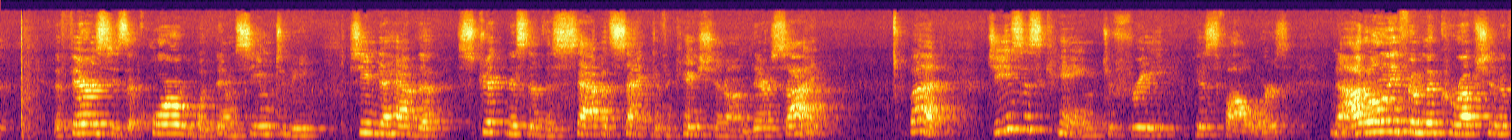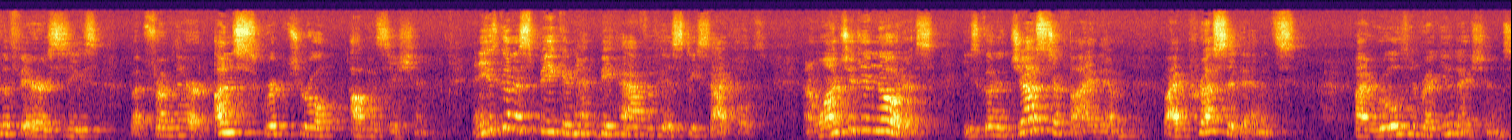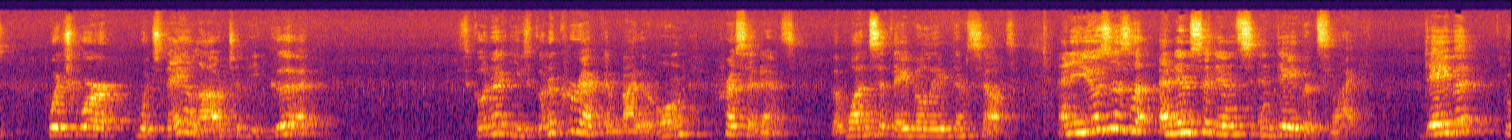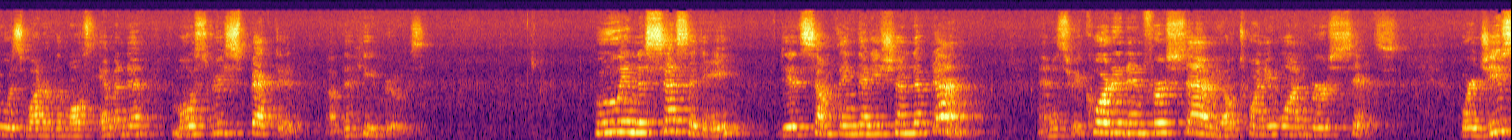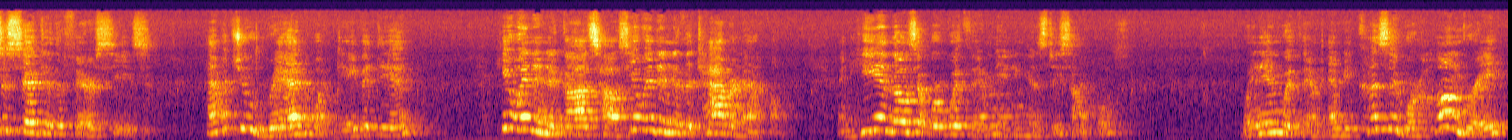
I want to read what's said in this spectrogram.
the Pharisees that quarreled with them seemed to be seemed to have the strictness of the Sabbath sanctification on their side. But Jesus came to free his followers, not only from the corruption of the Pharisees, but from their unscriptural opposition. And he's going to speak in behalf of his disciples. And I want you to notice He's going to justify them by precedents, by rules and regulations, which were which they allowed to be good. He's going to, he's going to correct them by their own precedents, the ones that they believe themselves. And he uses an incident in David's life. David, who was one of the most eminent, most respected of the Hebrews, who in necessity did something that he shouldn't have done. And it's recorded in 1 Samuel 21, verse 6, where Jesus said to the Pharisees, Haven't you read what David did? He went into God's house, he went into the tabernacle, and he and those that were with him, meaning his disciples, went in with him, and because they were hungry,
